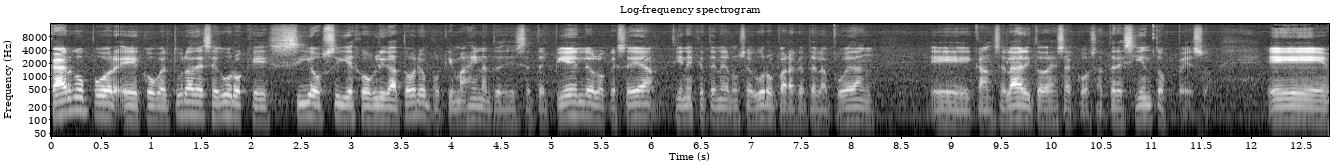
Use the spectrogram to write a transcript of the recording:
Cargo por eh, cobertura de seguro que sí o sí es obligatorio porque imagínate si se te pierde o lo que sea, tienes que tener un seguro para que te la puedan eh, cancelar y todas esas cosas. 300 pesos. Eh,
